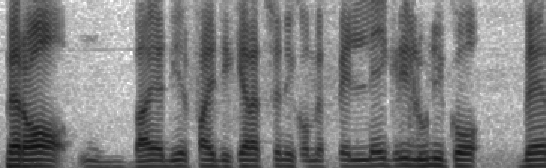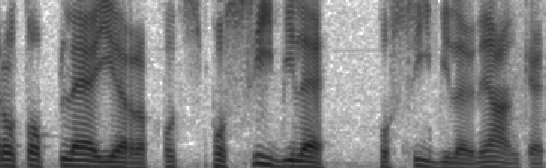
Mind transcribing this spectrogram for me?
però vai a dire, fai dichiarazioni come Pellegri, l'unico vero top player poss- possibile, possibile neanche,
